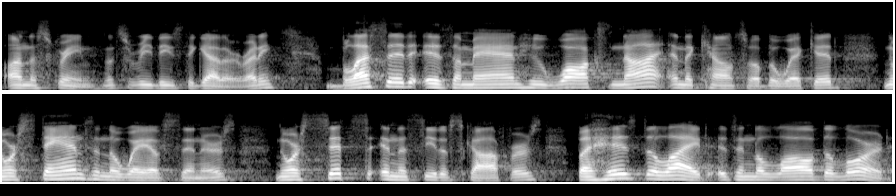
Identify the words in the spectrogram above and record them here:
on the screen. Let's read these together. Ready? Blessed is the man who walks not in the counsel of the wicked, nor stands in the way of sinners, nor sits in the seat of scoffers, but his delight is in the law of the Lord,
